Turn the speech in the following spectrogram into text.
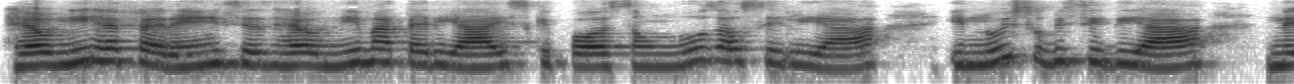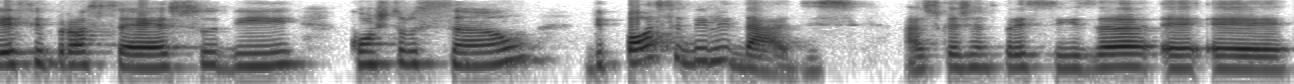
reunir referências, reunir materiais que possam nos auxiliar e nos subsidiar nesse processo de construção de possibilidades. Acho que a gente precisa é, é,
